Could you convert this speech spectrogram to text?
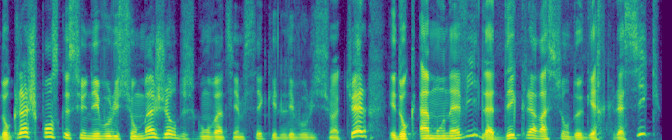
Donc là, je pense que c'est une évolution majeure du second XXe siècle et de l'évolution actuelle. Et donc, à mon avis, la déclaration de guerre classique,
